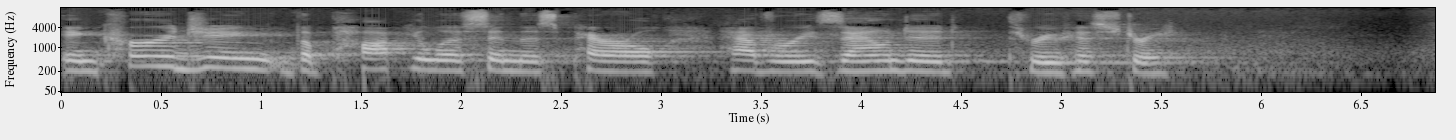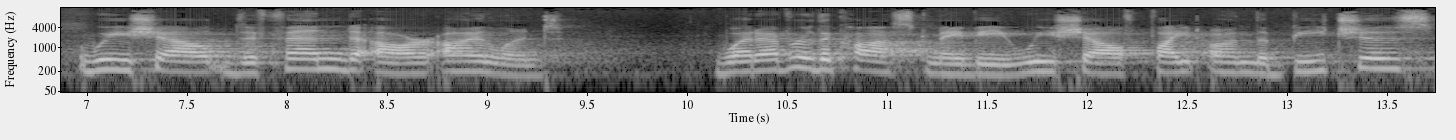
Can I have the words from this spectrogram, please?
encouraging the populace in this peril have resounded through history. We shall defend our island. Whatever the cost may be, we shall fight on the beaches.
